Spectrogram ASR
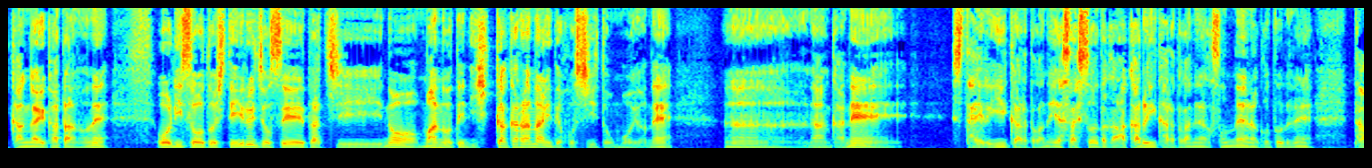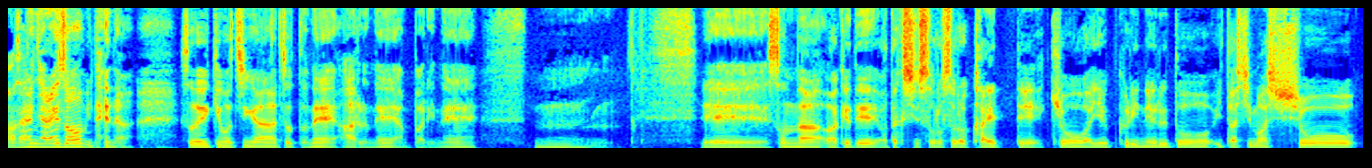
考え方のね、を理想としている女性たちの魔の手に引っかからないでほしいと思うよね。うん、なんかね、スタイルいいからとかね、優しそうだから明るいからとかね、なんかそんなようなことでね、騙されんじゃないぞみたいな、そういう気持ちがちょっとね、あるね、やっぱりね。うん。えー、そんなわけで私そろそろ帰って今日はゆっくり寝るといたしましょう。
